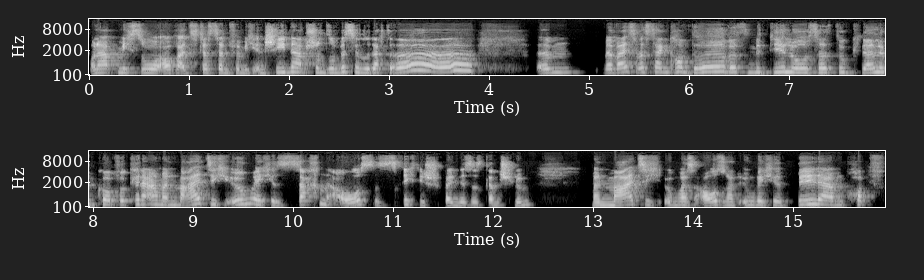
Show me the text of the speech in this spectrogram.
und habe mich so, auch als ich das dann für mich entschieden habe, schon so ein bisschen so dachte, äh, ähm, wer weiß, was dann kommt, was ist mit dir los, hast du einen Knall im Kopf, keine Ahnung, man malt sich irgendwelche Sachen aus, das ist richtig spannend, das ist ganz schlimm, man malt sich irgendwas aus und hat irgendwelche Bilder im Kopf,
